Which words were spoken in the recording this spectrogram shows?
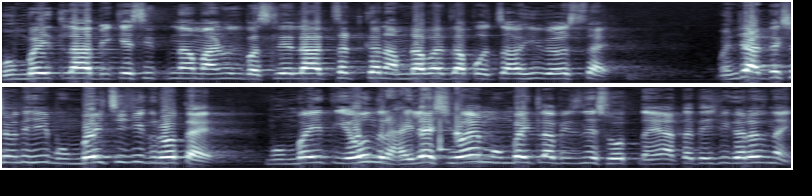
मुंबईतला बीकेसीतनं माणूस बसलेला चटकन अहमदाबादला पोचावं ही व्यवस्था आहे. म्हणजे अध्यक्षमध्ये ही मुंबईची जी ग्रोथ आहे मुंबईत येऊन राहिल्याशिवाय मुंबईतला बिझनेस होत नाही आता त्याची गरज नाही.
